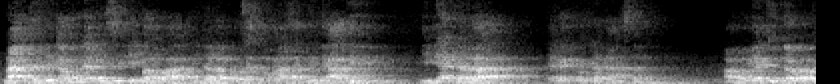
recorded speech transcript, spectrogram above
Nah, jadi kamu lihat di sini bahwa di dalam proses pengelasan BTAB ini adalah elektroda tungsten. Kamu lihat juga bahwa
